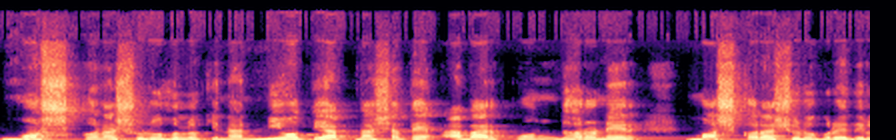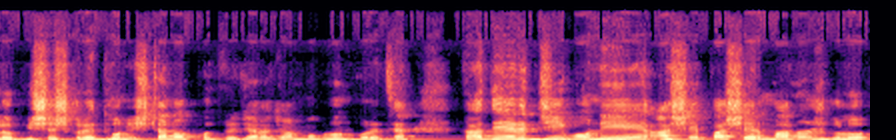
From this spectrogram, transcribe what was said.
মস্করা শুরু হলো কিনা, নিয়তি আপনার সাথে আবার কোন ধরনের মশ করা শুরু করে দিল, বিশেষ করে ধনিষ্ঠা নক্ষত্রে যারা জন্মগ্রহণ করেছেন, তাদের জীবনে আশেপাশের মানুষগুলো,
